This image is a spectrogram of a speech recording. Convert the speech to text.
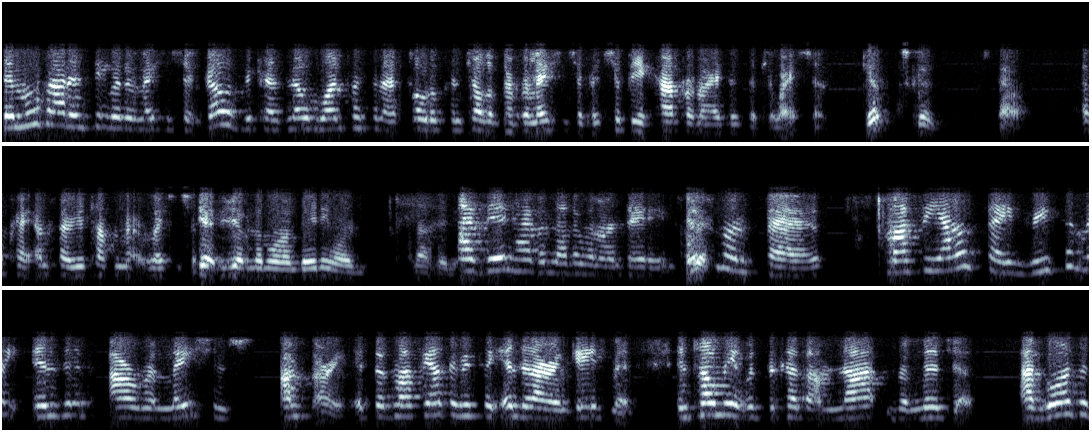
then move out and see where the relationship goes because no one person has total control of the relationship. It should be a compromising situation. Yep, that's good. So, okay, I'm sorry, you're talking about relationships. Yeah, did you have another one on dating or not dating? I did have another one on dating. This one says, my fiance recently ended our relationship. I'm sorry. It says my fiance recently ended our engagement and told me it was because I'm not religious. I've gone to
